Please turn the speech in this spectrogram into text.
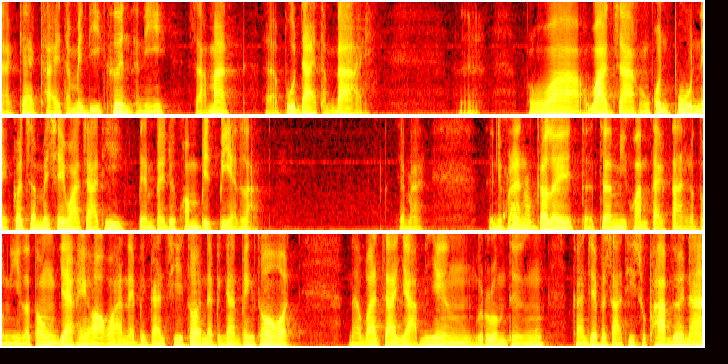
นะแก้ไขทำให้ดีขึ้น อันนี้สามารถเอ่อพูดได้ทำได้นะเพราะว่าวาจาของคนพูดเนี่ยก็จะไม่ใช่วาจาที่เป็นไปด้วยความบิดเบียนหลักใช่ไหมทีนี้เพราะฉะนั้นก็เลยจะจะมีความแตกต่างกันตรงนี้ เราต้องแยกให้ออกว่าอันไหนเป็นการชี้โทษอันไหนเป็นการเพ่งโทษ นะวาจาหยาบนี่ยังรวมถึงการใช้ภาษาที่สุภาพด้วยนะ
